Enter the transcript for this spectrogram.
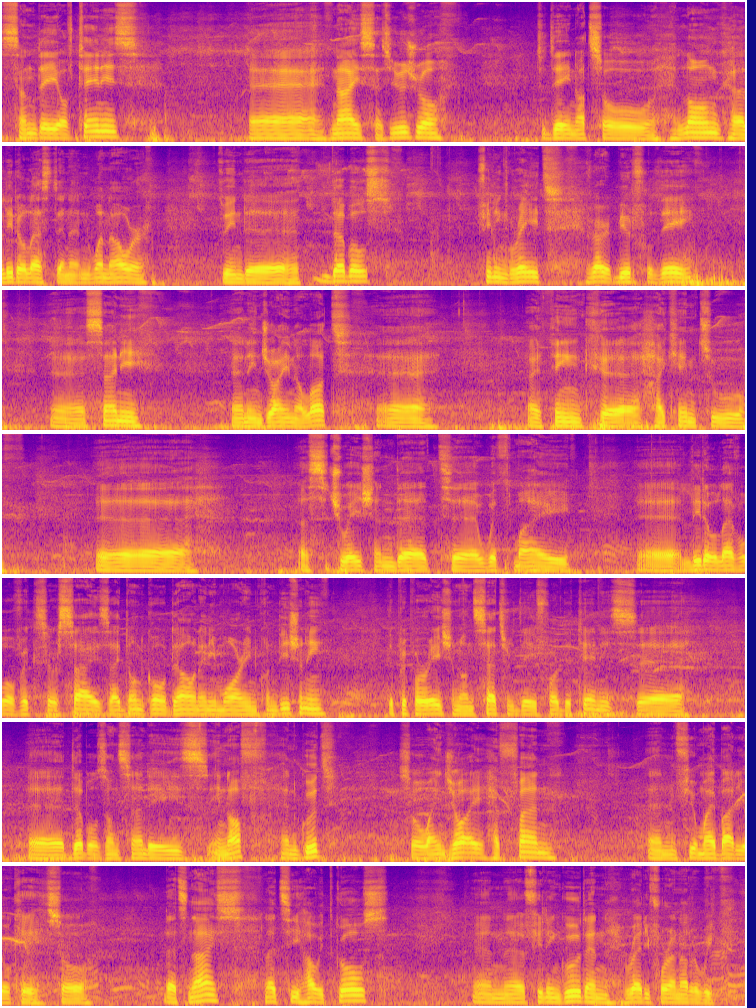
Sunday of tennis. Uh, nice as usual. Today not so long, a little less than one hour doing the doubles. Feeling great, very beautiful day, uh, sunny, and enjoying a lot. Uh, I think uh, I came to uh, a situation that uh, with my uh, little level of exercise, I don't go down anymore in conditioning. The preparation on Saturday for the tennis uh, uh, doubles on Sunday is enough and good. So I enjoy, have fun, and feel my body okay. So that's nice. Let's see how it goes. And uh, feeling good and ready for another week.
